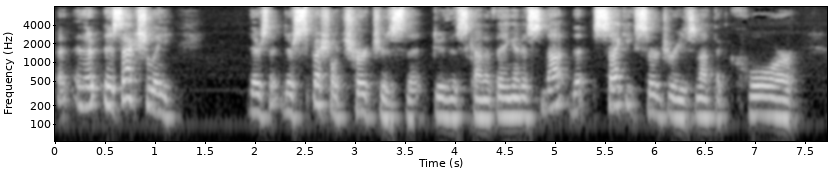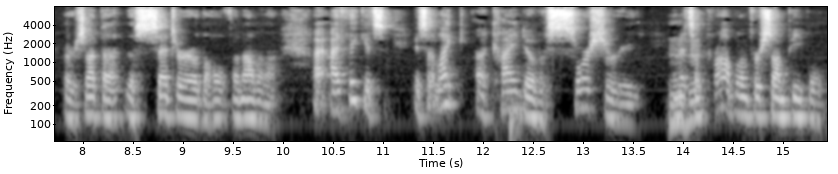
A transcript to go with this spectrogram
Uh, there, there's actually, there's, there's special churches that do this kind of thing. And it's not that psychic surgery is not the core or it's not the, the center of the whole phenomenon. I, I think it's, it's like a kind of a sorcery and it's a problem for some people.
